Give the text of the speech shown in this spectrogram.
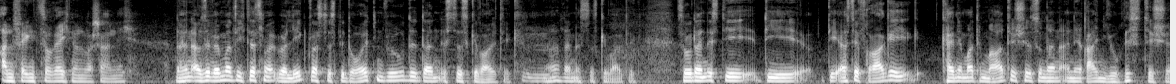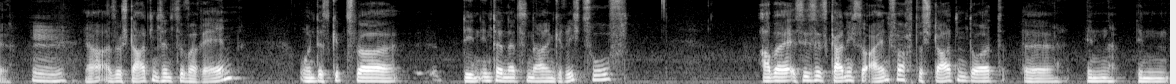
anfängt zu rechnen wahrscheinlich. Nein, also wenn man sich das mal überlegt, was das bedeuten würde, dann ist das gewaltig. Mhm. Ja, dann ist das gewaltig. So, dann ist die, die, die erste Frage keine mathematische, sondern eine rein juristische. Mhm. Ja, also Staaten sind souverän und es gibt zwar den Internationalen Gerichtshof. Aber es ist jetzt gar nicht so einfach, dass Staaten dort äh, in, in,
